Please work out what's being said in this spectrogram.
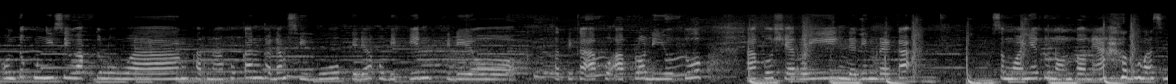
untuk mengisi waktu luang karena aku kan kadang sibuk jadi aku bikin video. Ketika aku upload di YouTube aku share link jadi mereka semuanya itu nonton ya. Otomatis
